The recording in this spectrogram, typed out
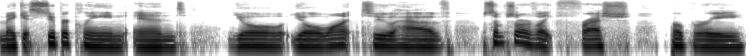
Make it super clean and you'll you'll want to have some sort of like fresh potpourri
